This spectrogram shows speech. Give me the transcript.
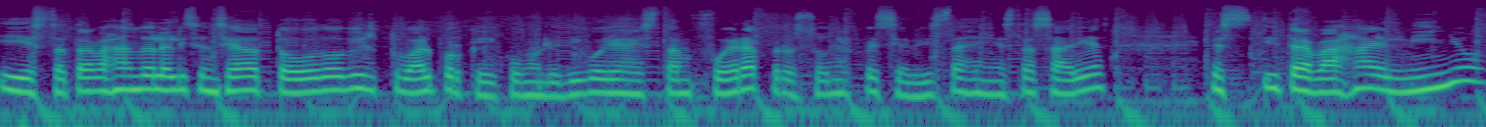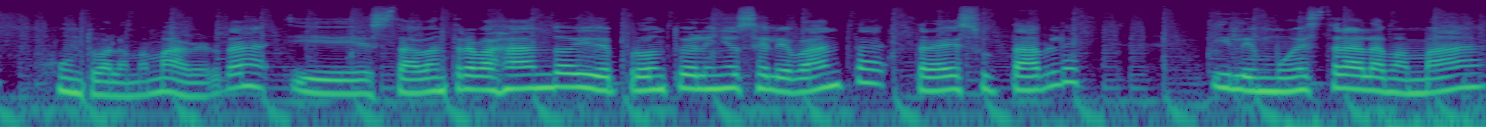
y está trabajando la licenciada todo virtual porque como les digo, ellas están fuera, pero son especialistas en estas áreas y trabaja el niño junto a la mamá, ¿verdad? Y estaban trabajando y de pronto el niño se levanta, trae su tablet y le muestra a la mamá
